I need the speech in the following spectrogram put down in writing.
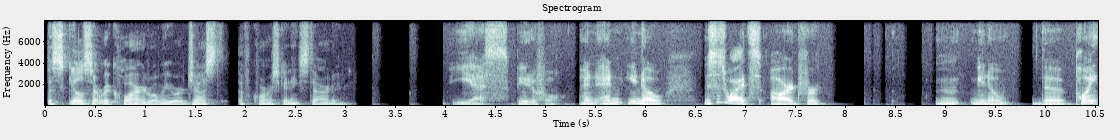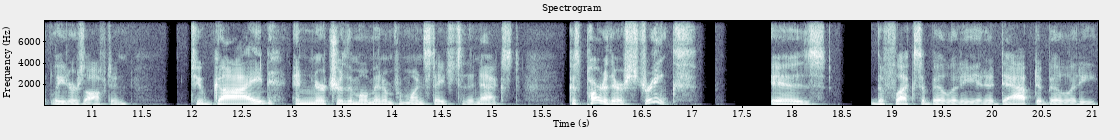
the skill set required when we were just of course getting started. Yes, beautiful. And and you know, this is why it's hard for you know, the point leaders often to guide and nurture the momentum from one stage to the next because part of their strength is the flexibility and adaptability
